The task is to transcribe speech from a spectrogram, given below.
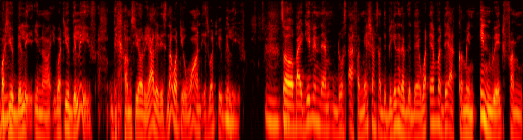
What Mhm. you believe, you know, what you believe becomes your reality. It's not what you want, it's what you Mm. believe. Mhm. So by giving them those affirmations at the beginning of the day, whatever they are coming in with from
